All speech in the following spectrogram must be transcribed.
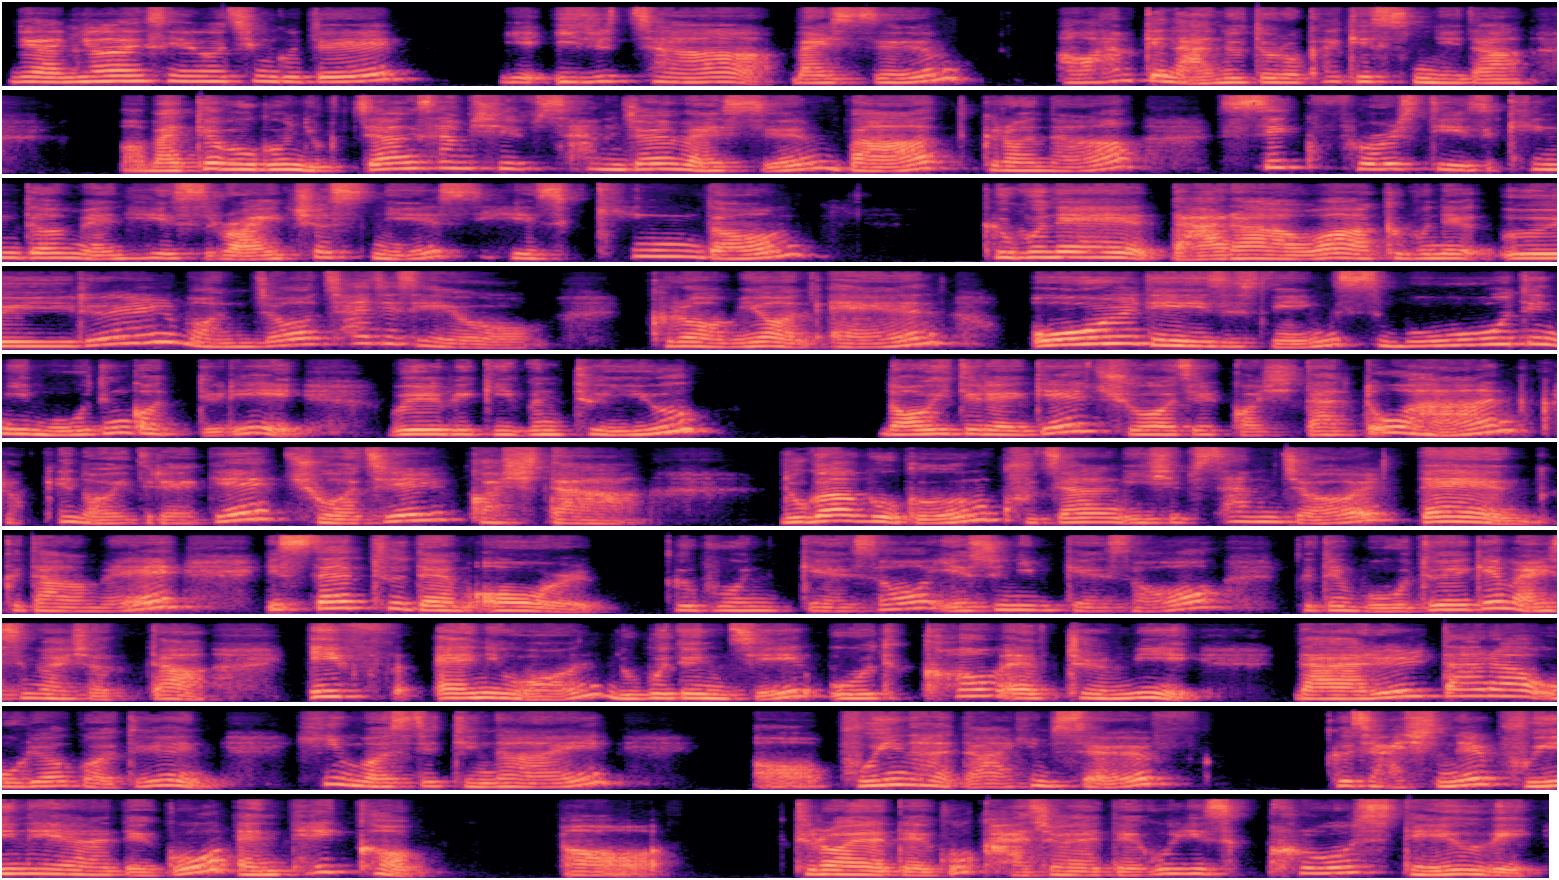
네, 안녕하세요, 친구들. 예, 2주차 말씀 어, 함께 나누도록 하겠습니다. 어, 마태복음 6장 33절 말씀, but 그러나 seek first his kingdom and his righteousness, his kingdom 그분의 나라와 그분의 의를 먼저 찾으세요. 그러면 and all these things 모든 이 모든 것들이 will be given to you 너희들에게 주어질 것이다. 또한 그렇게 너희들에게 주어질 것이다. 누가복음 9장 23절 then 그 다음에 he said to them all 그분께서 예수님께서 그들 모두에게 말씀하셨다. If anyone 누구든지 would come after me 나를 따라오려거든 he must deny 어, 부인하다 himself 그 자신을 부인해야 되고 and take up 어, 들어야 되고 가져야 되고 his cross daily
